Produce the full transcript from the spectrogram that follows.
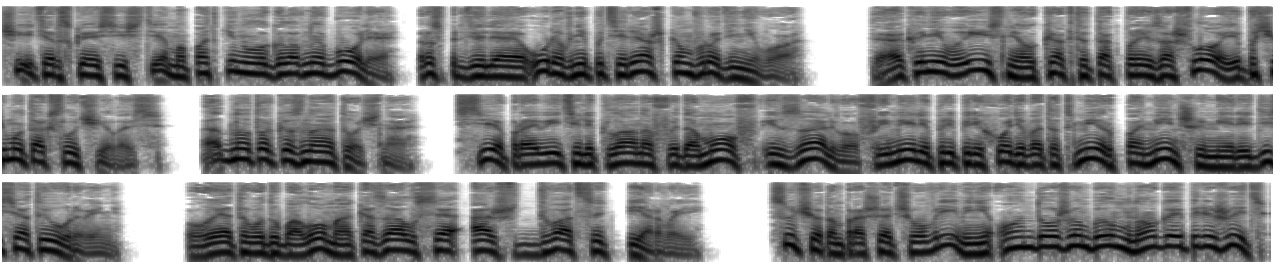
Читерская система подкинула головной боли, распределяя уровни потеряшкам вроде него. Так и не выяснил, как-то так произошло и почему так случилось. Одно только знаю точно. Все правители кланов и домов из альвов имели при переходе в этот мир по меньшей мере десятый уровень. У этого дуболома оказался аж двадцать первый. С учетом прошедшего времени он должен был многое пережить,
